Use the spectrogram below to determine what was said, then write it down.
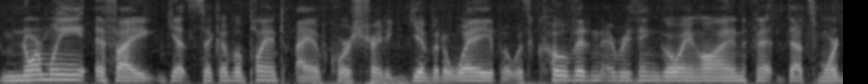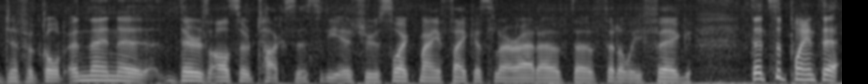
Normally, if I get sick of a plant, I of course try to give it away, but with COVID and everything going on, that's more difficult. And then uh, there's also toxicity issues, like my Ficus lyrata, the fiddly fig. That's the plant that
